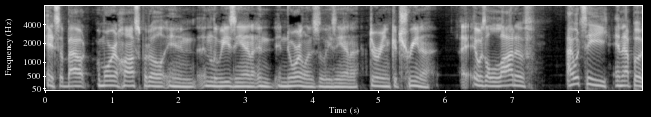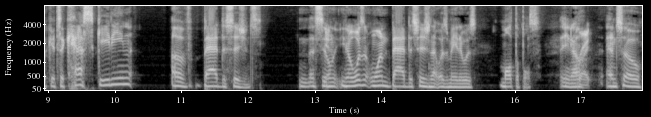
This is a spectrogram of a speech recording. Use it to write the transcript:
It's about Memorial Hospital in, in Louisiana, in, in New Orleans, Louisiana, during Katrina. It was a lot of, I would say in that book, it's a cascading of bad decisions. That's the yeah. only, you know, it wasn't one bad decision that was made. It was multiples, you know? Right. And so,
